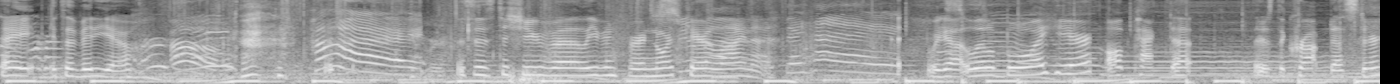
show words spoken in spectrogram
Hey, it's a video. Oh. Hi. This is Teshuva leaving for North Carolina. Say hey. We got a little boy here, all packed up. There's the crop duster.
